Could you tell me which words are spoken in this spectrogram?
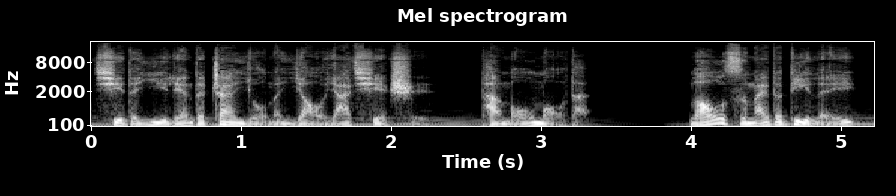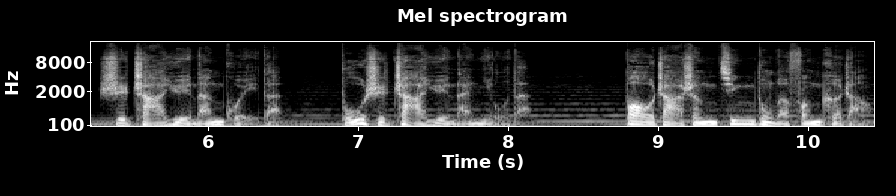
气得一连的战友们咬牙切齿。他某某的，老子埋的地雷是炸越南鬼的，不是炸越南牛的。爆炸声惊动了冯科长，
